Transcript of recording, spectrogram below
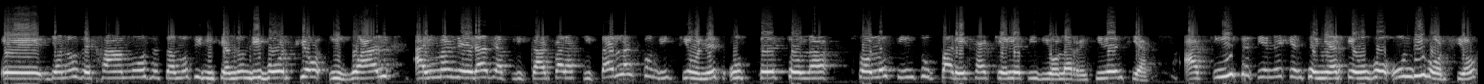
eh, ya nos dejamos, estamos iniciando un divorcio, igual hay manera de aplicar para quitar las condiciones usted sola, solo sin su pareja que le pidió la residencia. Aquí se tiene que enseñar que hubo un divorcio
